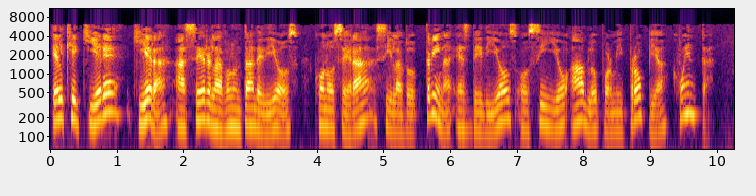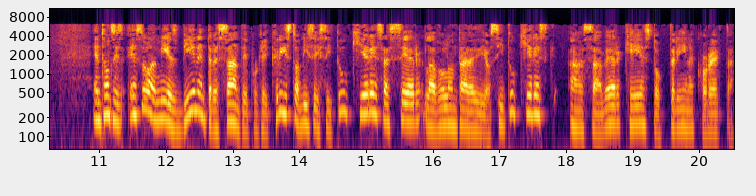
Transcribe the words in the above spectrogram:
el que quiere, quiera hacer la voluntad de Dios, conocerá si la doctrina es de Dios o si yo hablo por mi propia cuenta. Entonces, eso a mí es bien interesante porque Cristo dice, si tú quieres hacer la voluntad de Dios, si tú quieres uh, saber qué es doctrina correcta,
